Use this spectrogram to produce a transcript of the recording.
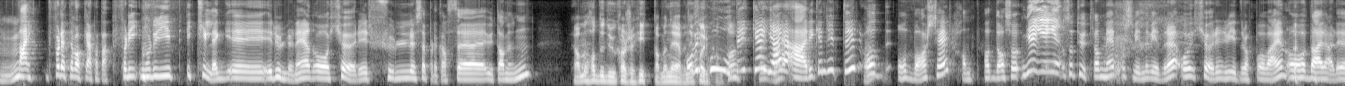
Nei, for dette var ikke app, app, app. Fordi når du i, i tillegg eh, ruller ned og kjører full søppelkasse ut av munnen Ja, men hadde du kanskje hytta med neven i forkant? Overhodet ikke! Jeg er ikke en hytter. Og, og hva skjer? Han, altså, så, tuter han mer, forsvinner videre og kjører videre opp på veien, og der er det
